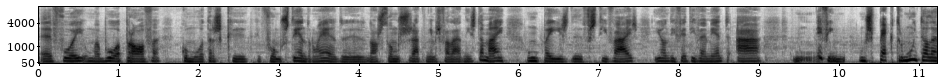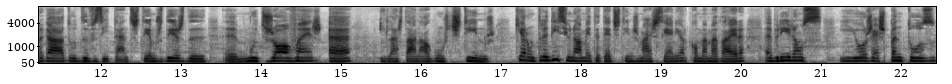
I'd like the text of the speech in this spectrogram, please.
eh, foi uma boa prova, como outras que, fomos tendo, não é? De, nós somos, já tínhamos falado nisto também, um país de festivais e onde efetivamente há, enfim, um espectro muito alargado de visitantes. Temos desde uh, muito jovens a e lá está, em alguns destinos que eram tradicionalmente até destinos mais sénior, como a Madeira, abriram-se e hoje é espantoso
